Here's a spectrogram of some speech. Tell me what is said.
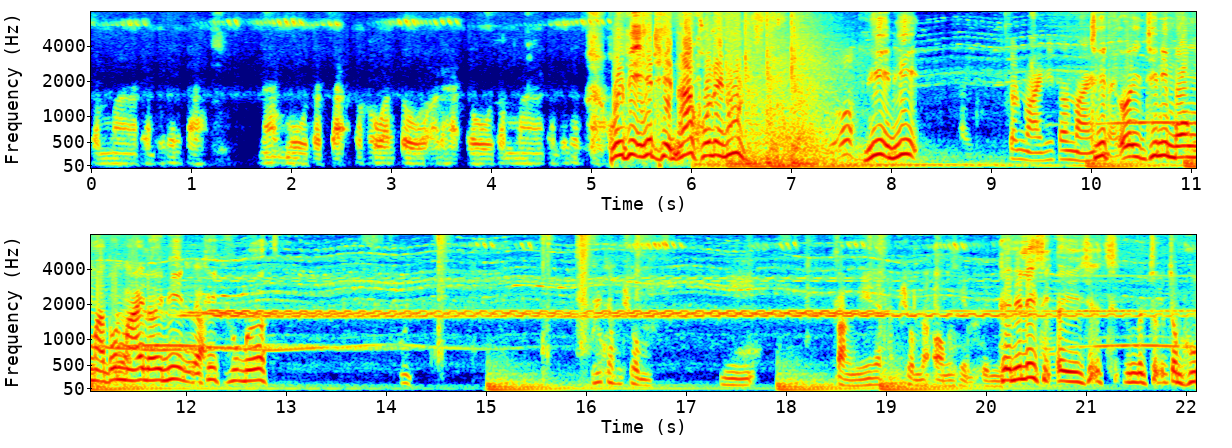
สัมมาสัมพุทธัสสะนะโมตัสสะภะคะวะโตอะระหะโตสัมมาสัมพุทธัสสะหุยพี่เอ็ดเห็นห้าคนเลยนู่น นี่นี่ต้นไม้ที่ต้นไม้ที่ไหนเอ้ยที่นี่มองมาต้นไม้เลยนี่ที่ชูมือเฮ้ยท่านผู้ชมมีฝั่งนี้นะท่านผู้ชมนะอองเห็นเป็นเห็นนี่เลขสีเอ้ยมันชมพู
